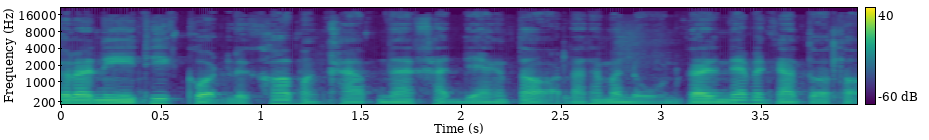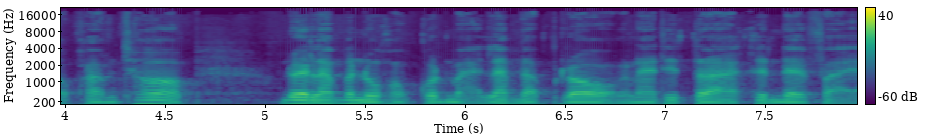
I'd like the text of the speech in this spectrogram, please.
กรณีที่กฎหรือข้อบังคับนะขัดแย้งต่อรัฐธรรมนูญกรณีนี้เป็นการตรวจสอบความชอบด้วยรัฐธรรมนูญของกฎหมายลำดับรองนะที่ตราขึ้นโดยฝ่าย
